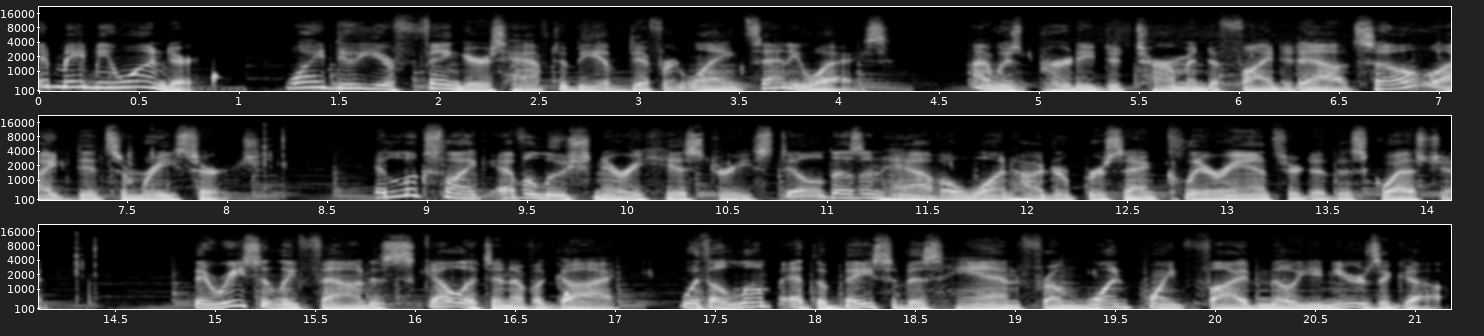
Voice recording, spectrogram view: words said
it made me wonder why do your fingers have to be of different lengths, anyways? I was pretty determined to find it out, so I did some research. It looks like evolutionary history still doesn't have a 100% clear answer to this question. They recently found a skeleton of a guy with a lump at the base of his hand from 1.5 million years ago.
